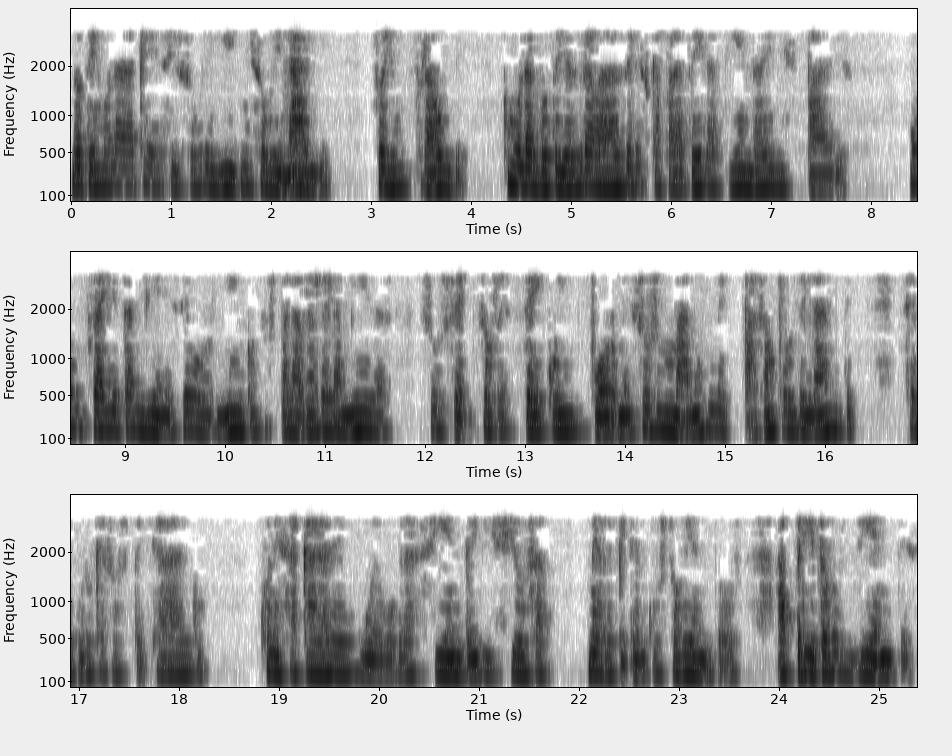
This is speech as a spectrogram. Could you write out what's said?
No tengo nada que decir sobre Git ni sobre nadie. Soy un fraude, como las botellas grabadas del escaparate de la tienda de mis padres. Un fraile también ese Bornin con sus palabras relamidas, su sexo reseco, informe, sus manos me pasan por delante Seguro que sospecha algo. Con esa cara de huevo grasienta y viciosa, me repite el gusto vientos, aprieto los dientes.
